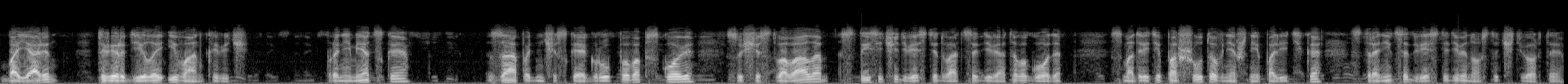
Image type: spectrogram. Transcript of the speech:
боярин Твердила Иванкович. Пронемецкая западническая группа в Пскове существовала с 1229 года. Смотрите Пашута «Внешняя политика», страница 294.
